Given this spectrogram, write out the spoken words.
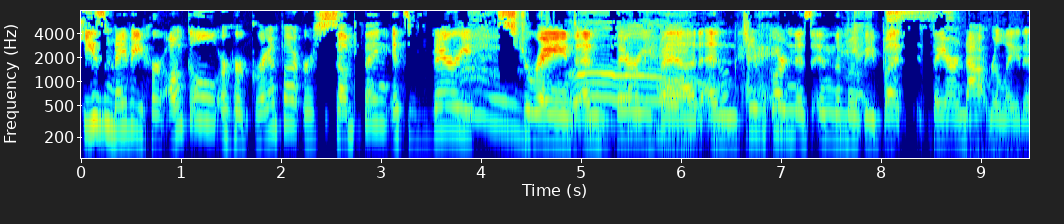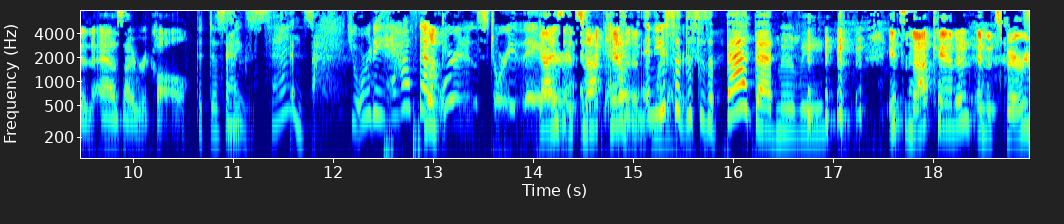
he's maybe her uncle or her grandpa or something. It's very strained and very oh, bad and Jim. Gordon is in the movie Yikes. but they are not related as I recall. That doesn't make sense. You already have that Look, origin story there. Guys, it's not I get it. canon. And you said this is a bad, bad movie. It's not canon and it's very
